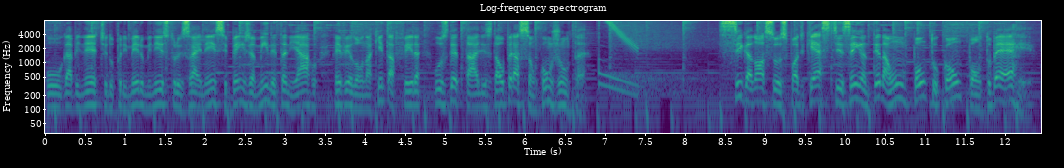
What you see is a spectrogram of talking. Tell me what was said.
O gabinete do primeiro-ministro israelense Benjamin Netanyahu revelou na quinta-feira os detalhes da operação conjunta. Siga nossos podcasts em antena1.com.br.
